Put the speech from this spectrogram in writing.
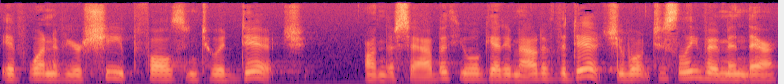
If one of your sheep falls into a ditch on the Sabbath, you will get him out of the ditch. You won't just leave him in there.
